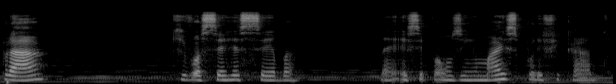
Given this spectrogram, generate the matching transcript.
para que você receba né, esse pãozinho mais purificado,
